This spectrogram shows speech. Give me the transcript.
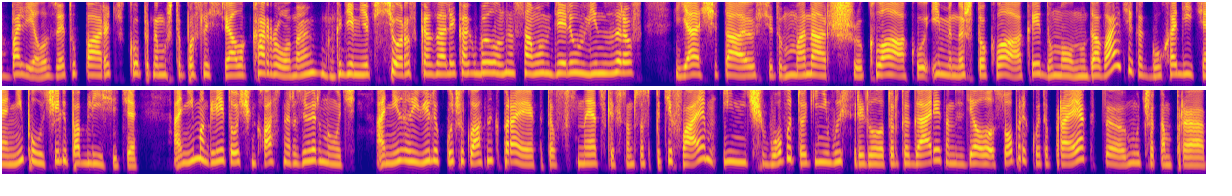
болела за эту парочку, потому что после сериала «Корона», где мне все рассказали, как было на самом деле у Виндзоров, я считаю всю эту монаршую клоаку именно что клоакой, и думала, ну давайте как бы уходите. Они получили паблисити. Они могли это очень классно развернуть. Они заявили кучу классных проектов с Netflix, со Spotify, и ничего в итоге не выстрелило. Только Гарри там сделала с какой-то проект, э, ну, что там про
